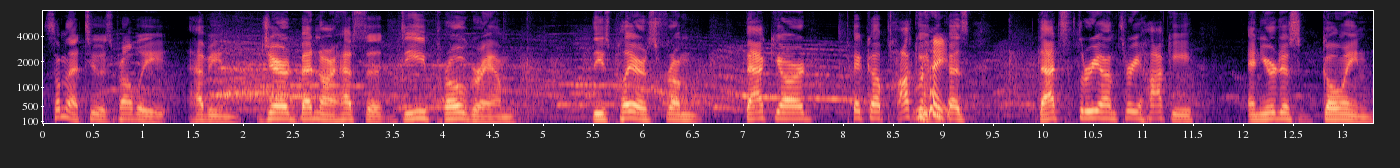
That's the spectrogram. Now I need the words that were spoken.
some of that too is probably having Jared Bednar has to deprogram these players from backyard pickup hockey Right. because that's three on three hockey and you're just going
